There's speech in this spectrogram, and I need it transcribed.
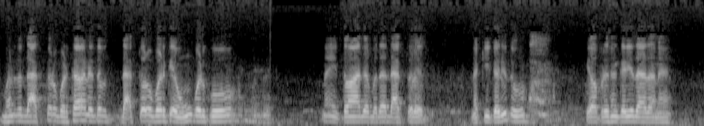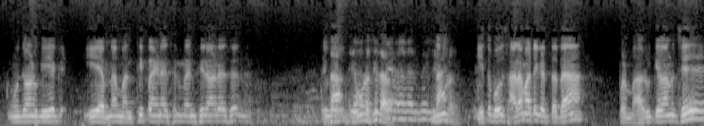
મને તો ડાક્ટરો ભડકાવે ને તો ડાક્ટરો ભડકે હું ભડકું? નહીં તો આગળ બધા ડાક્ટરો નક્કી કર્યું હતું કે ઓપરેશન કરીએ દાદાને. હું જાણું કે એક એ એમના મનથી પાણ્યા છે ને મનથી રાડે છે ને. એવું નથી એ તો બહુ સારા માટે કરતા હતા. પણ મારું કહેવાનું છે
